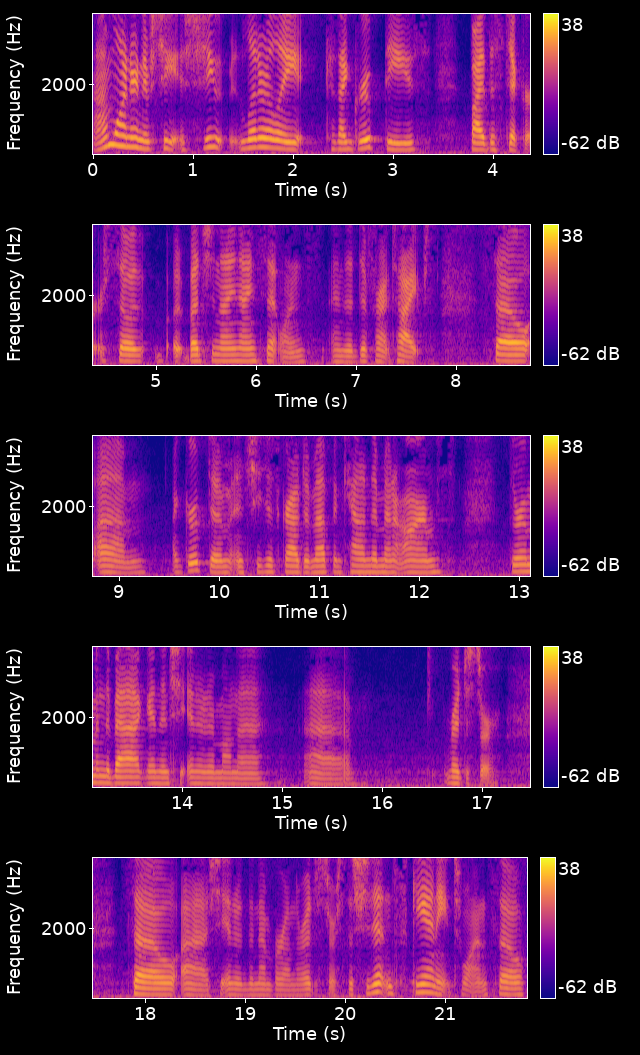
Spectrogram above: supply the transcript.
I'm wondering if she, she literally, because I grouped these by the stickers. So a bunch of 99 cent ones and the different types. So um, I grouped them and she just grabbed them up and counted them in her arms, threw them in the bag, and then she entered them on the uh, register. So uh, she entered the number on the register. So she didn't scan each one. So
